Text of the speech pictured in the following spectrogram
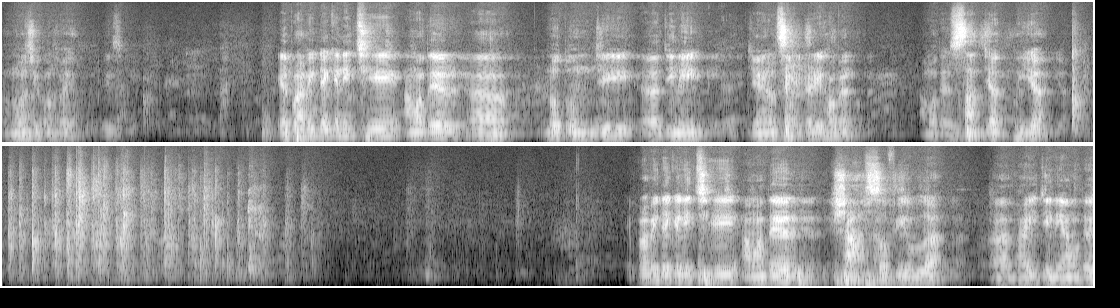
ধন্যবাদ শিবম ভাই প্লিজ এরপর আমি ডেকে নিচ্ছি আমাদের নতুন যে যিনি জেনারেল সেক্রেটারি হবেন, আমাদের সাজ্জাদ ভুইয়া। আমি ডেকে নিচ্ছি আমাদের শাহ সফিউল্লাহ ভাই, যিনি আমাদের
